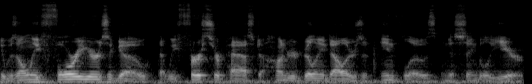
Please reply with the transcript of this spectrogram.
It was only four years ago that we first surpassed $100 billion of inflows in a single year.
